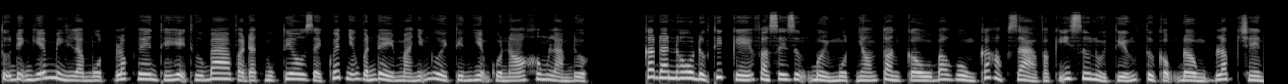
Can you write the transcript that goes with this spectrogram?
tự định nghĩa mình là một blockchain thế hệ thứ ba và đặt mục tiêu giải quyết những vấn đề mà những người tiền nhiệm của nó không làm được. Cardano được thiết kế và xây dựng bởi một nhóm toàn cầu bao gồm các học giả và kỹ sư nổi tiếng từ cộng đồng blockchain.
